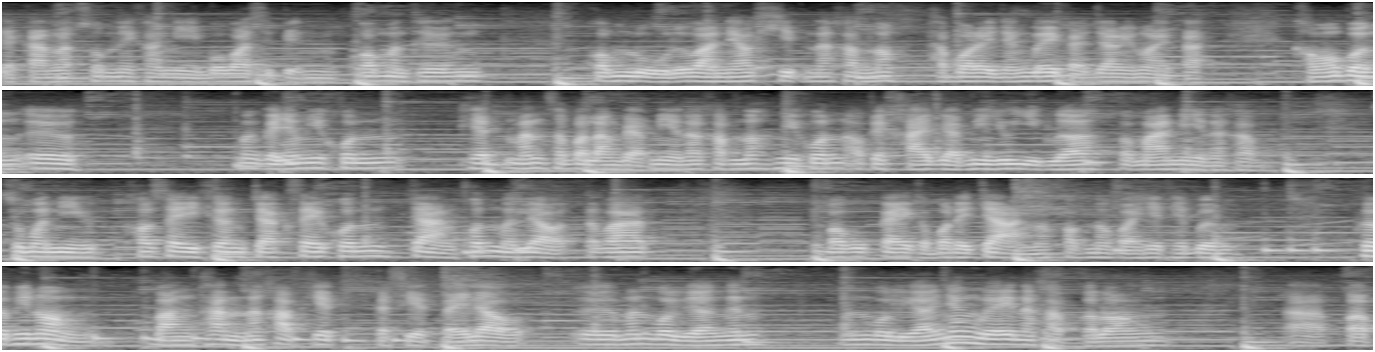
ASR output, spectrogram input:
จากการรับชมในครั้งนี้บ่ว่าสิเป็นความบันเทิง ความรู้หรือว่าแนวคิดนะครับเนาะถ้าบ่ได้ยังเลยก็อย่างน้อยๆก็เขามาเบิ่งเออ มันก็ยังมีคนเฮ็ดมันสำปะหลังแบบนี้นะครับเนาะมีคนเอาไปขายแบบนี้อยู่อีกเหรอประมาณนี้นะครับสมวันนี้เขาใส่เครื่องจักรใส่คนจ้างคนหมาแล้ว แต่ว่าบาบุไกกับบ่ได้จ้างนะครับเนาะก็เฮ็ดให้เบิ่งเพื่อพี่น้องบางท่านนะครับเฮ็ดเกษตรไปแล้วเออมันบ่เหลือเงิน มันบ่เหลือยังเลยนะครับ ก็ลองอ่าปรับ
